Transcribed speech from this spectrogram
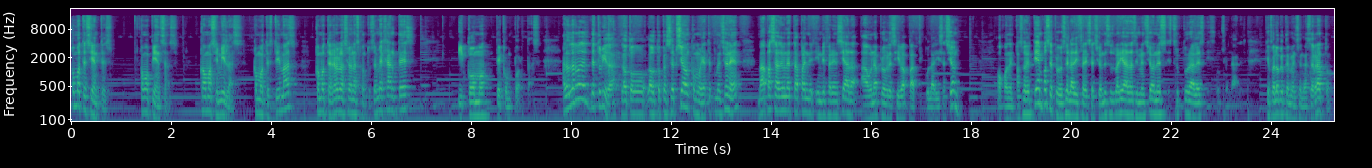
¿Cómo te sientes? ¿Cómo piensas? ¿Cómo asimilas? ¿Cómo te estimas? ¿Cómo te relacionas con tus semejantes? ¿Y cómo te comportas? A lo largo de, tu vida, la, la, autopercepción, como ya te mencioné, va a pasar de una etapa indiferenciada a una progresiva particularización. O con el paso del tiempo se produce la diferenciación de sus variadas dimensiones estructurales y funcionales, que fue lo que te mencioné hace rato.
